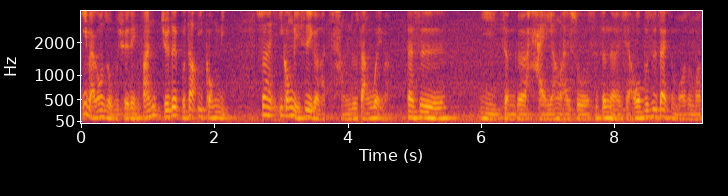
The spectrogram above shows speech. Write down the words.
一百公尺我不确定，反正绝对不到一公里。虽然一公里是一个很长的单位嘛，但是以整个海洋来说，是真的很小。我不是在什么什么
